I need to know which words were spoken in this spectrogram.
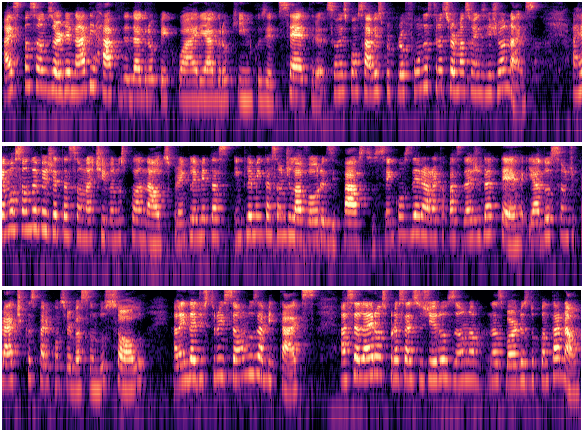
a expansão desordenada e rápida da agropecuária, agroquímicos, etc., são responsáveis por profundas transformações regionais. A remoção da vegetação nativa nos planaltos para implementa implementação de lavouras e pastos, sem considerar a capacidade da terra e a adoção de práticas para conservação do solo, além da destruição dos habitats, aceleram os processos de erosão na, nas bordas do Pantanal,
